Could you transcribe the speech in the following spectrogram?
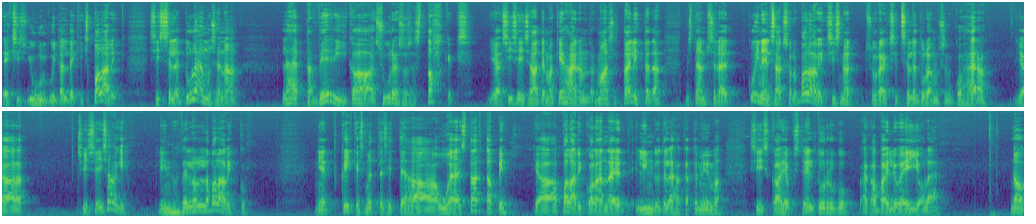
ehk siis juhul, kui tal tekiks palavik, siis selle tulemusena läheb ta veri ka suures osas tahkeks ja siis ei saa tema keha enam normaalselt talitada, mis tähendab seda, et kui neil saaks olla palavik, siis nad sureksid selle tulemusena kohe ära. Ja siis ei saagi linnudel olla palavikku. nii et kõik, kes mõtlesid teha uue startup'i ja palavikualandajaid lindudele hakata müüma, siis kahjuks teil turgu väga palju ei ole no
